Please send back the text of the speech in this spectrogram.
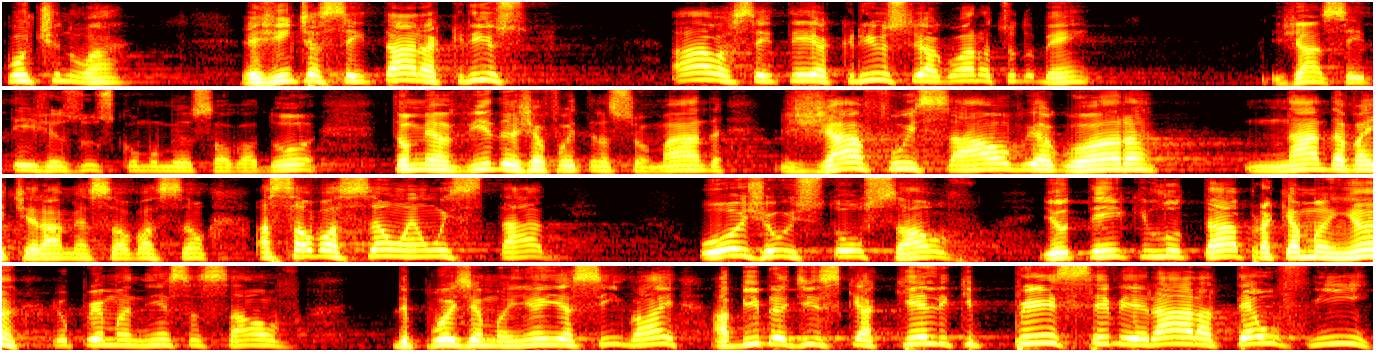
continuar, é a gente aceitar a Cristo. Ah, eu aceitei a Cristo e agora tudo bem já aceitei Jesus como meu Salvador, então minha vida já foi transformada, já fui salvo e agora nada vai tirar minha salvação. A salvação é um estado. Hoje eu estou salvo e eu tenho que lutar para que amanhã eu permaneça salvo. Depois de amanhã e assim vai. A Bíblia diz que aquele que perseverar até o fim,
